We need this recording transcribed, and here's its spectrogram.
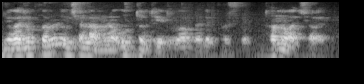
যোগাযোগ করুন, ইনশাল্লাহ আমরা উত্তর দিয়ে দেবো আপনাদের প্রশ্নে ধন্যবাদ সবাই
